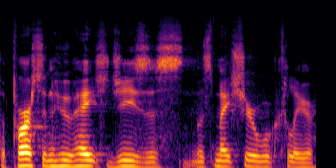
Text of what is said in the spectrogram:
The person who hates Jesus, let's make sure we're clear.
